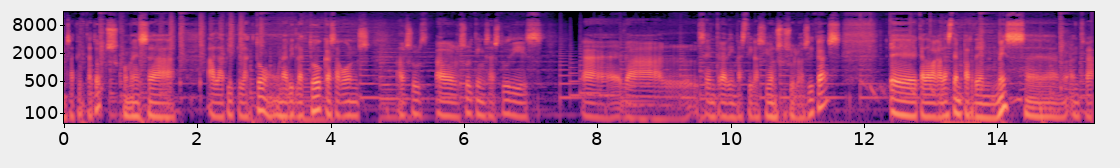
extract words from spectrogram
ens afecta a tots, com és eh, l'hàbit lector. Un hàbit lector que segons els, els últims estudis eh, del Centre d'Investigacions Sociològiques eh, cada vegada estem perdent més eh, entre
